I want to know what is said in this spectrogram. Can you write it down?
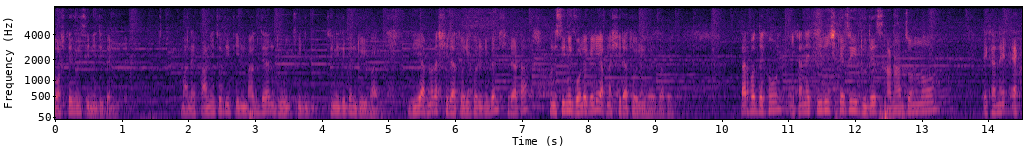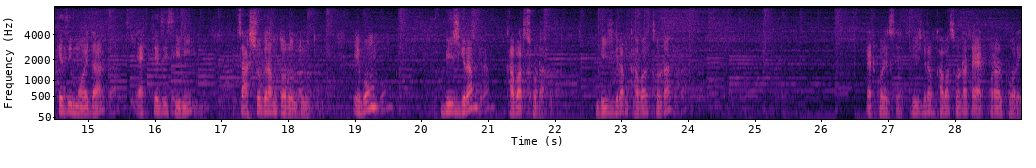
দশ কেজি চিনি দিবেন। মানে পানি যদি তিন ভাগ দেন, দুই চিনি চিনি দিবেন দুই ভাগ। দিয়ে আপনারা শিরা তৈরি করে নেবেন, শিরাটা। মানে চিনি গলে গেলেই আপনার শিরা তৈরি হয়ে যাবে। তারপর দেখুন, এখানে তিরিশ কেজি দুধের ছানার জন্য এখানে এক কেজি ময়দা এক কেজি চিনি, চারশো গ্রাম তরল দুধ এবং বিশ গ্রাম খাবার সোডা। বিশ গ্রাম খাবার সোডা অ্যাড করেছে। বিশ গ্রাম খাবার সোডাটা অ্যাড করার পরে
